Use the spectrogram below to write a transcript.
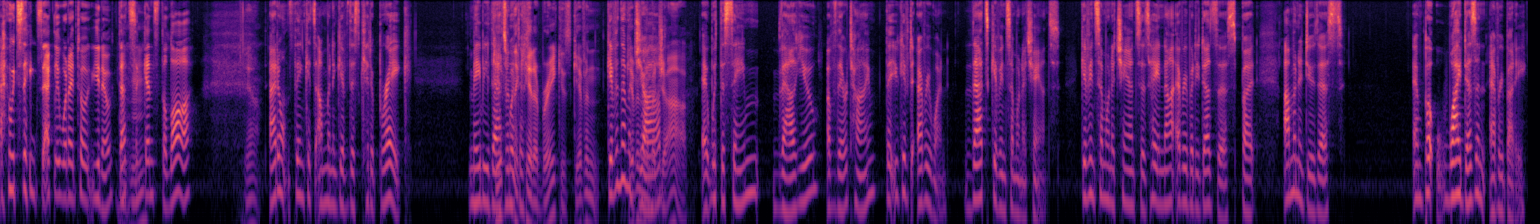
I would say exactly what I told you. Know that's Mhm. against the law. Yeah, I don't think it's. I'm going to give this kid a break. Maybe that's giving what the kid a break is giving giving them a job. them a job. with the same value of their time that you give to everyone. That's giving someone a chance. Giving someone a chance is, hey, not everybody does this, but I'm going to do this. And but why doesn't everybody?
